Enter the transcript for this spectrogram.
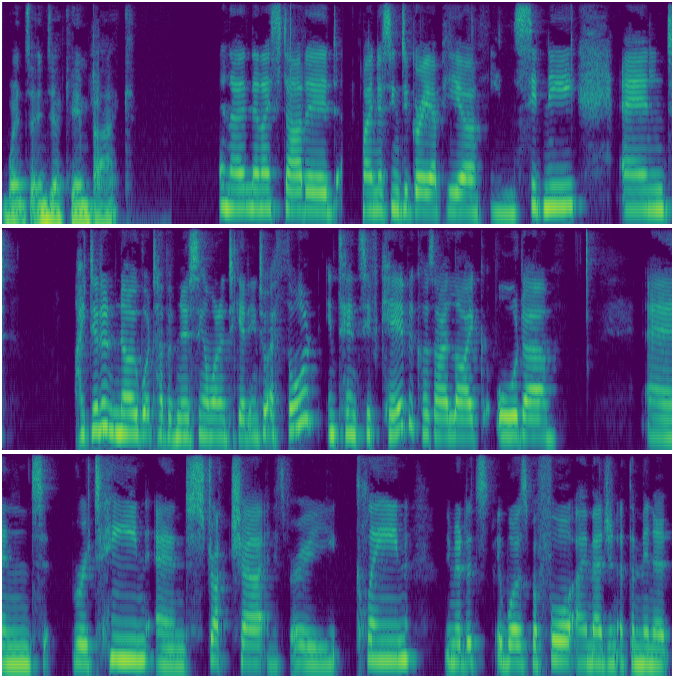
went to India, came back, and, then I started my nursing degree up here in Sydney, and. I didn't know what type of nursing I wanted to get into. I thought intensive care because I like order and routine and structure, and it's very clean. You know, it was before. I imagine at the minute,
